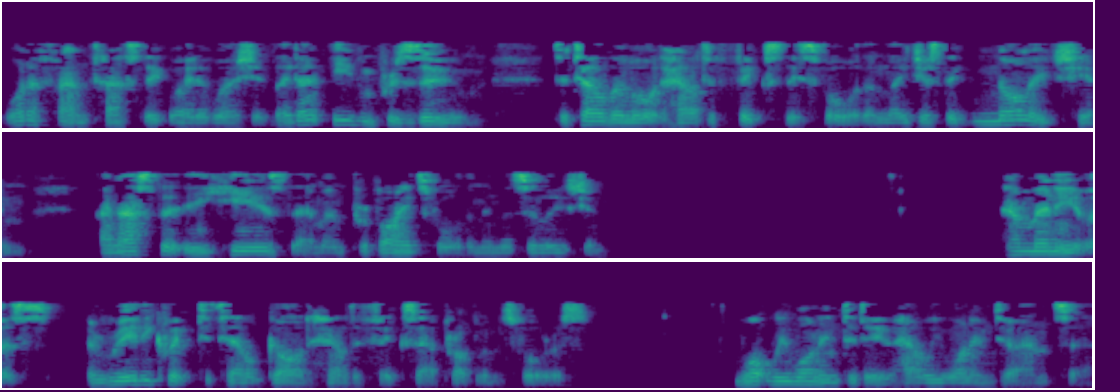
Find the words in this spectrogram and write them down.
What a fantastic way to worship. They don't even presume to tell the Lord how to fix this for them. They just acknowledge him and ask that he hears them and provides for them in the solution. How many of us are really quick to tell God how to fix our problems for us, what we want Him to do, how we want Him to answer.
